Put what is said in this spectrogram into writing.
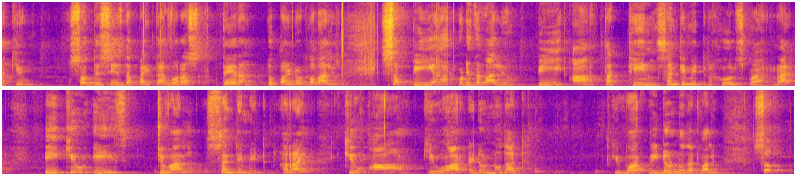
RQ. So this is the Pythagoras theorem to find out the values. So PR, what is the value? PR 13 centimeter whole square, right? PQ is 12 centimeter, right? QR, QR, I don't know that. QR, we don't know that value. So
